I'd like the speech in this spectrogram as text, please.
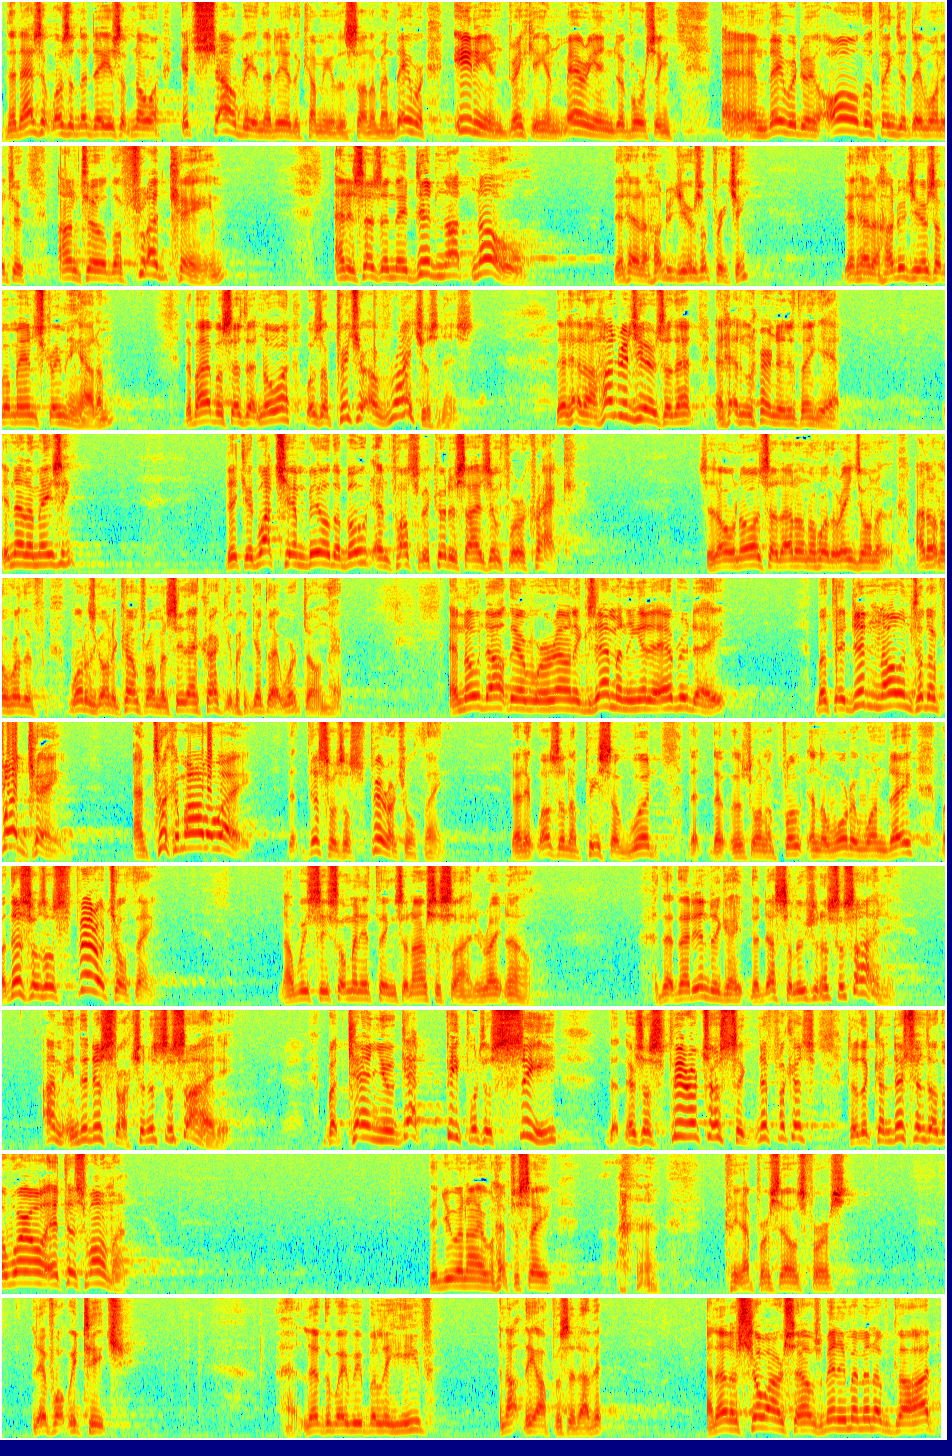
That as it was in the days of Noah, it shall be in the day of the coming of the Son of Man. They were eating and drinking and marrying, divorcing, and they were doing all the things that they wanted to until the flood came. And it says, and they did not know that had a hundred years of preaching, that had a hundred years of a man screaming at them. The Bible says that Noah was a preacher of righteousness that had a hundred years of that and hadn't learned anything yet. Isn't that amazing? They could watch him build the boat and possibly criticize him for a crack. Said, oh no, said, I don't know where the rain's going to, I don't know where the water's going to come from. And see that crack, you better get that worked on there. And no doubt they were around examining it every day but they didn't know until the flood came and took them all away that this was a spiritual thing. that it wasn't a piece of wood that, that was going to float in the water one day, but this was a spiritual thing. Now, we see so many things in our society right now that, that indicate the dissolution of society. I mean, the destruction of society. But can you get people to see that there's a spiritual significance to the conditions of the world at this moment? Then you and I will have to say, clean up ourselves first, live what we teach, live the way we believe, not the opposite of it. And let us show ourselves men and women of God.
